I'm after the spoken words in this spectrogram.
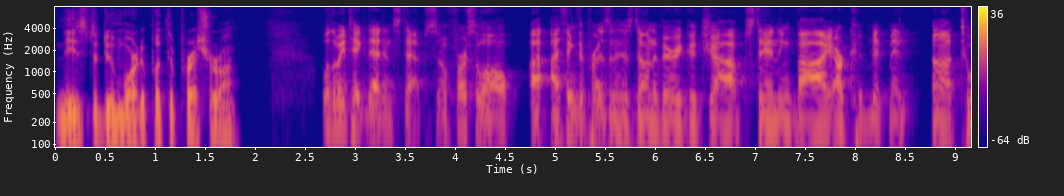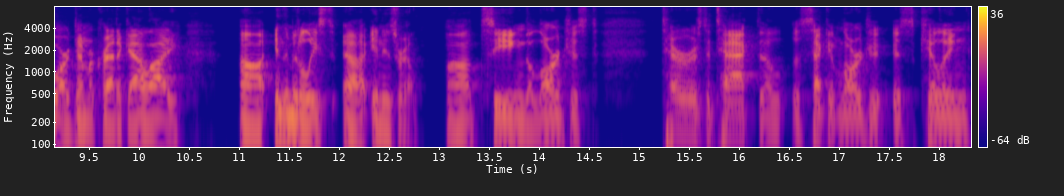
needs to do more to put the pressure on? Well, let me take that in steps. So, first of all, I think the president has done a very good job standing by our commitment uh, to our democratic ally uh, in the Middle East, uh, in Israel. Uh, seeing the largest terrorist attack, the, the second largest killing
